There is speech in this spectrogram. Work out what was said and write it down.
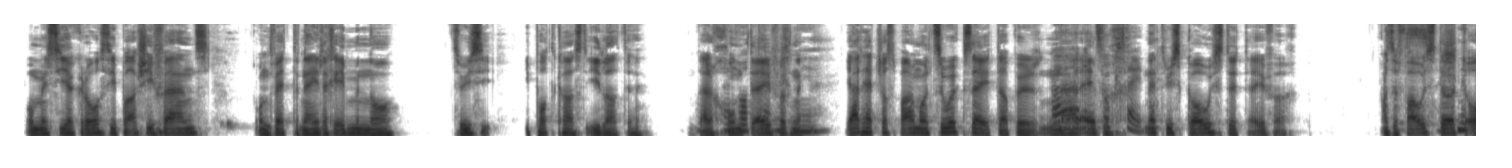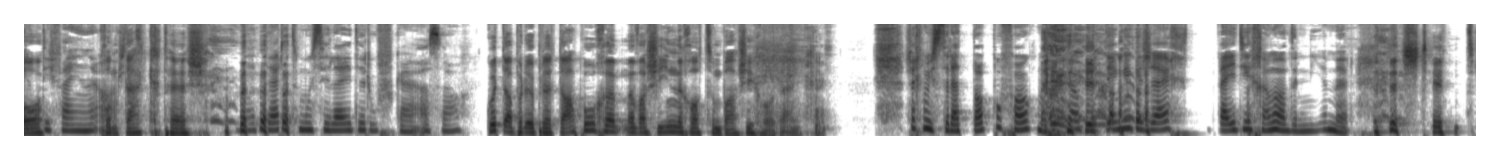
Und wir sind ja grosse Baschi-Fans und wollen eigentlich immer noch zu uns in den Podcast einladen. Und er kommt einfach nicht. nicht. Ja, er hat schon ein paar Mal zugesagt, aber er hat einfach nicht uns ghostet einfach. Also falls ist dort auch. Kontakt hast. Nee, dort muss ich leider aufgeben. Also, Gut, aber über den Tabu könnte man wahrscheinlich auch zum Baschi kommen, denke ich. Vielleicht müsst ihr eine Doppelfolge machen. Glaube, die Bedingung ist echt, beide kommen oder niemand. Das stimmt.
